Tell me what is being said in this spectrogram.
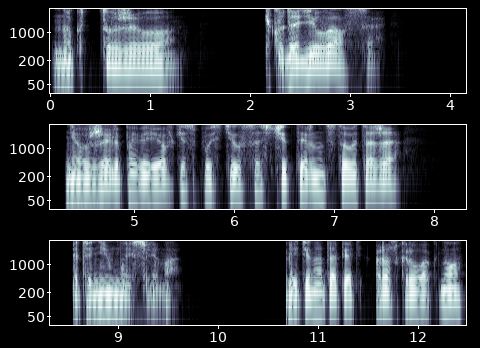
Но кто же он? И куда девался? Неужели по веревке спустился с четырнадцатого этажа? Это немыслимо. Лейтенант опять раскрыл окно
